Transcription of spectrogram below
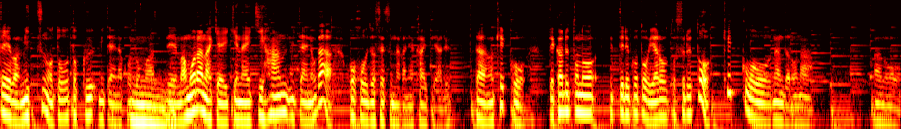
例えば3つの道徳みたいなこともあって守らなきゃいけない規範みたいのが方法除雪の中には書いてある。だから結構デカルトの言ってることをやろうとすると結構なんだろうなあの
